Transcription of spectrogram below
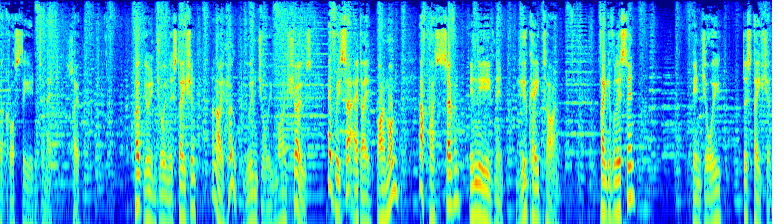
across the internet. So, hope you're enjoying the station, and I hope you enjoy my shows. Every Saturday I'm on, half past seven in the evening, UK time. Thank you for listening. Enjoy the station.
